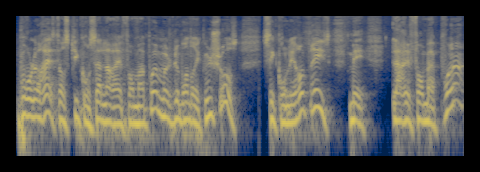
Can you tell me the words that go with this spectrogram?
pour le reste, en ce qui concerne la réforme à points, moi je demanderais qu'une chose, c'est qu'on les reprise. Mais la réforme à points,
